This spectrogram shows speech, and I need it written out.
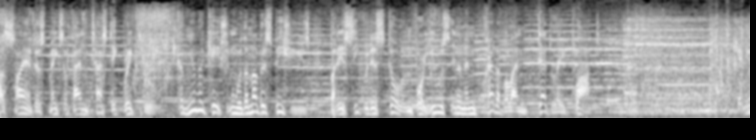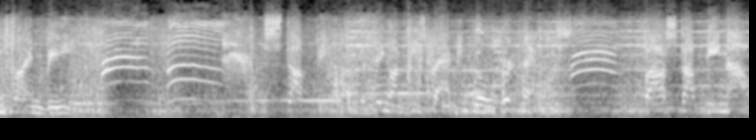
A scientist makes a fantastic breakthrough, communication with another species, but his secret is stolen for use in an incredible and deadly plot. Can you find B? Will hurt men. Bow, stop B now.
